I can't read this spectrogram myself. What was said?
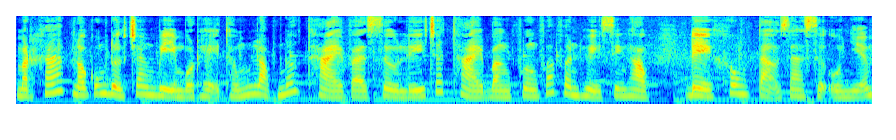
Mặt khác, nó cũng được trang bị một hệ thống lọc nước thải và xử lý chất thải bằng phương pháp phân hủy sinh học để không tạo ra sự ô nhiễm.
